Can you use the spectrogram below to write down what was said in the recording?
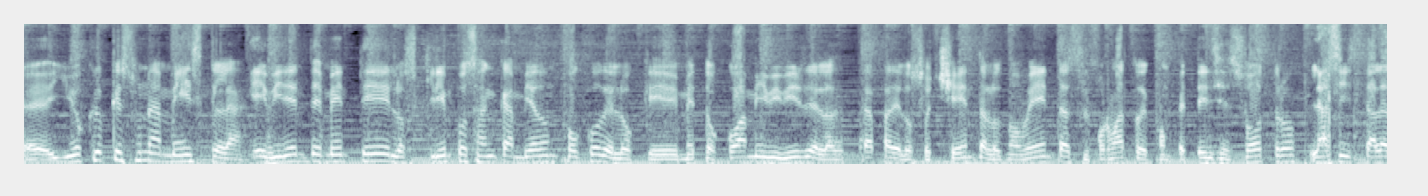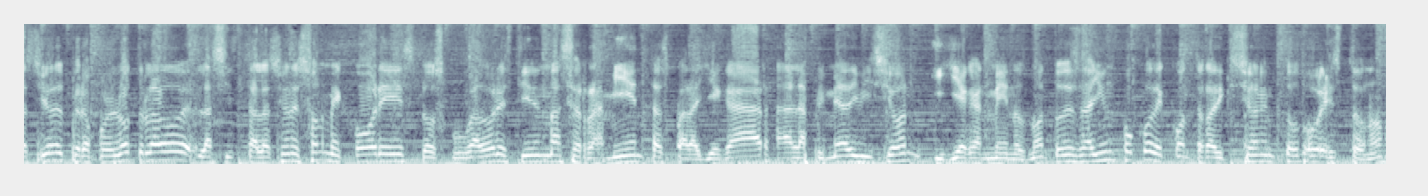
Eh, yo creo que es una mezcla. Evidentemente los tiempos han cambiado un poco de lo que me tocó a mí vivir de la etapa de los 80, los 90, el formato de competencia es otro, las instalaciones, pero por el otro lado las instalaciones son mejores, los jugadores tienen más herramientas para llegar a la primera división y llegan menos, ¿no? Entonces hay un poco de contradicción en todo esto, ¿no?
